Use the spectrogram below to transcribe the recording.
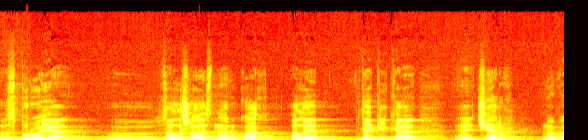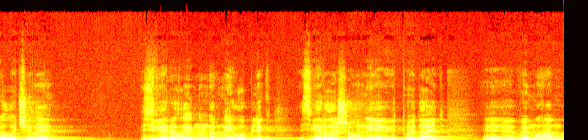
Зброя е, залишалась на руках, але декілька е, черг ми вилучили, звірили номерний облік, звірили, що вони відповідають вимогам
